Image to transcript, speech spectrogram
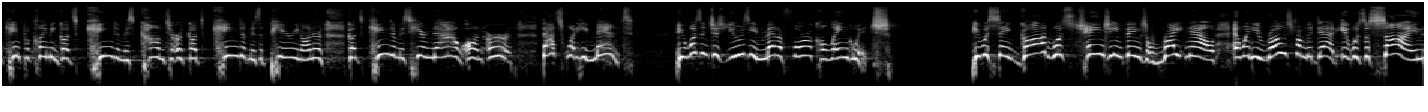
came proclaiming God's kingdom is come to earth. God's kingdom is appearing on earth. God's kingdom is here now on earth. That's what he meant. He wasn't just using metaphorical language. He was saying God was changing things right now. And when he rose from the dead, it was a sign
